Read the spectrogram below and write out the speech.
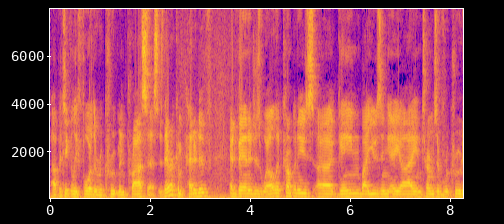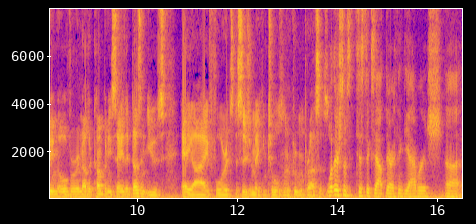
uh, particularly for the recruitment process, is there a competitive advantage as well that companies uh, gain by using AI in terms of recruiting over another company, say that doesn't use AI for its decision-making tools in the recruitment process? Well, there's some statistics out there. I think the average uh,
